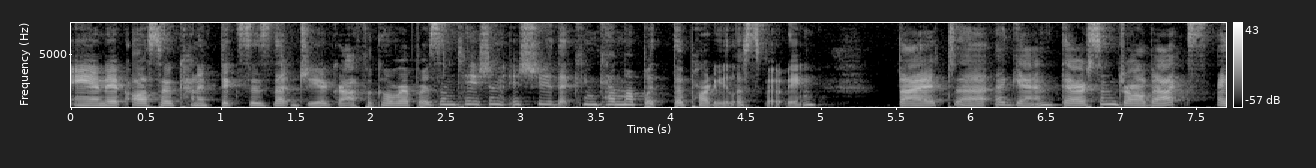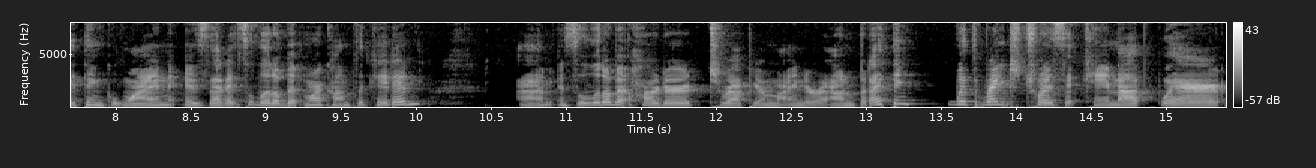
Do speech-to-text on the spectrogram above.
and it also kind of fixes that geographical representation issue that can come up with the party list voting. But uh, again, there are some drawbacks. I think one is that it's a little bit more complicated. Um, it's a little bit harder to wrap your mind around. But I think with ranked choice, it came up where,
